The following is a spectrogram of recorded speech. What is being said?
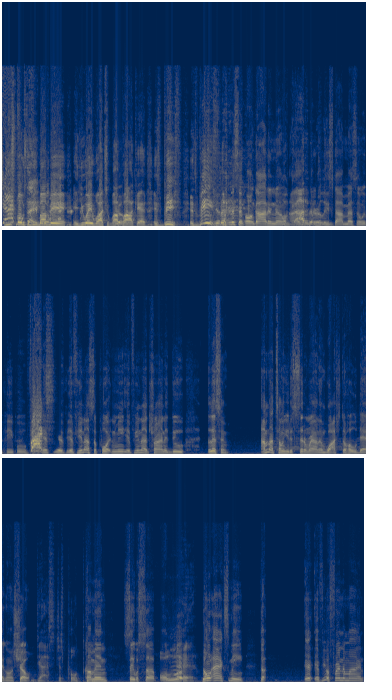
you, chat? You supposed to be my man, and you ain't watching my Yo. podcast. It's beef. It's beef. You know, listen, on God and them, On God I and them. literally stop messing with people. Facts. If, if if you're not supporting me, if you're not trying to do, listen, I'm not telling you to sit around and watch the whole daggone show. yes, just pull. Come in, say what's up, or look. Don't ask me. Don't, if, if you're a friend of mine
